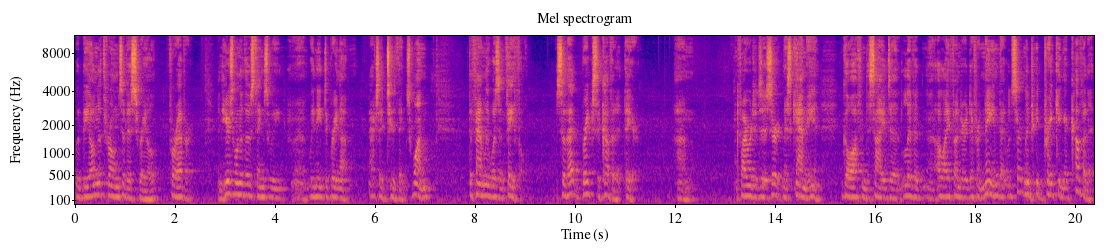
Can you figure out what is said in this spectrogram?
would be on the thrones of Israel forever. And here's one of those things we, uh, we need to bring up. Actually, two things. One, the family wasn't faithful. So that breaks the covenant there. Um, if I were to desert Miss Cami and go off and decide to live a, a, life under a different name, that would certainly be breaking a covenant.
